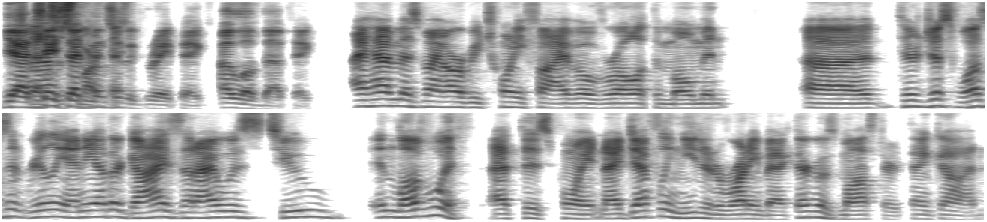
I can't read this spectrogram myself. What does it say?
Yeah, That's Chase Edmonds pick. is a great pick. I love that pick. I have him as my RB 25 overall at the moment. Uh, there just wasn't really any other guys that I was too in love with at this point, and I definitely needed a running back. There goes Mostert, thank God.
